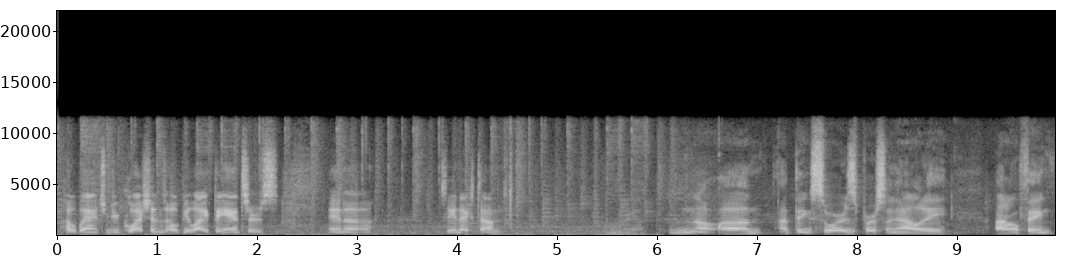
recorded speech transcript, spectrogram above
Hope I answered your questions. Hope you liked the answers. And uh, see you next time. No, um, I think Suarez's personality, I don't think,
